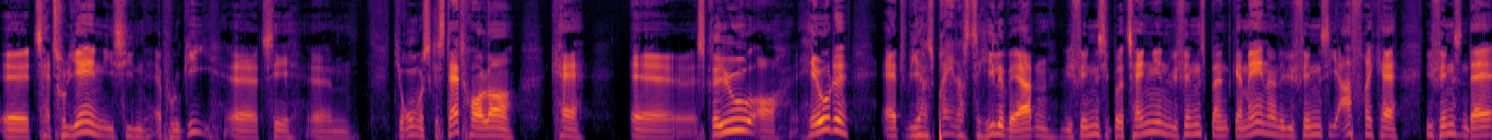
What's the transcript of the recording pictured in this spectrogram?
Øh, Tertullian i sin apologi øh, til øh, de romerske stadholdere kan øh, skrive og hævde, at vi har spredt os til hele verden. Vi findes i Britannien, vi findes blandt germanerne, vi findes i Afrika, vi findes endda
